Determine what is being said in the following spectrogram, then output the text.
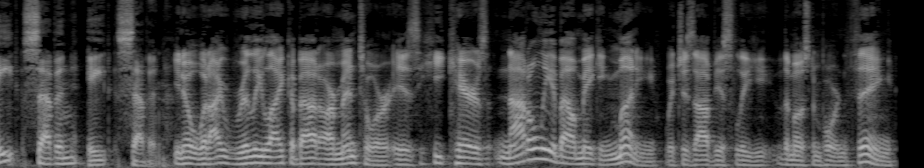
8787. You know, what I really like about our mentor is he cares not only about making money, which is obviously the most important thing,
